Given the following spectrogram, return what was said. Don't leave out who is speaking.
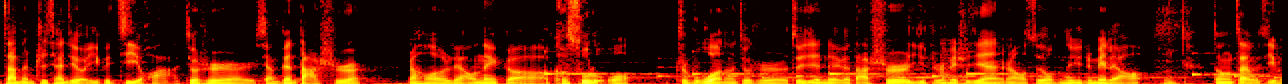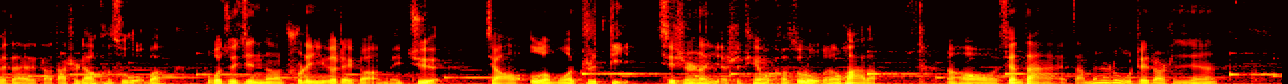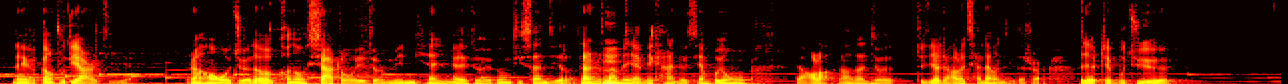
Speaker 1: 咱们之前就有一个计划，就是想跟大师，然后聊那个克苏鲁。只不过呢，就是最近这个大师一直没时间，然后所以我们就一直没聊。
Speaker 2: 嗯，
Speaker 1: 等再有机会再找大师聊克苏鲁吧。不过最近呢，出了一个这个美剧，叫《恶魔之地》，其实呢也是挺有克苏鲁文化的。然后现在咱们录这段时间，那个刚出第二集，然后我觉得可能下周，也就是明天应该就会更第三季了。但是咱们也没看，就先不用聊了。然后咱就直接聊聊前两集的事儿。而且这部剧，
